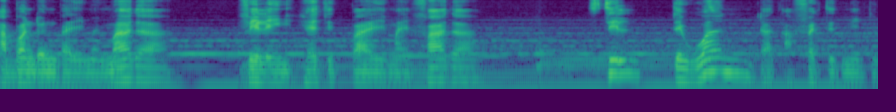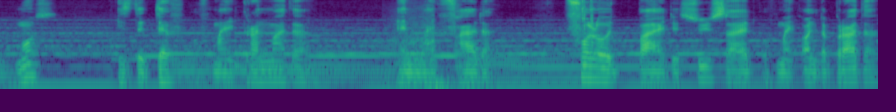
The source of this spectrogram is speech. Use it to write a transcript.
abandoned by my mother, feeling hated by my father. Still, the one that affected me the most is the death of my grandmother and my father, followed by the suicide of my older brother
